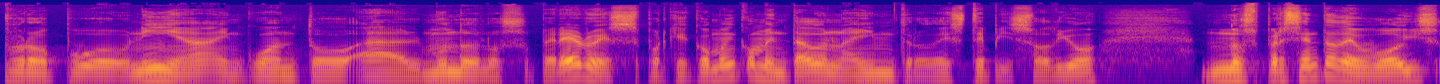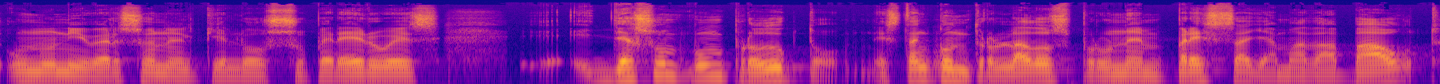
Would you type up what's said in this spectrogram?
proponía en cuanto al mundo de los superhéroes, porque como he comentado en la intro de este episodio, nos presenta The Voice un universo en el que los superhéroes eh, ya son un producto, están controlados por una empresa llamada Bout,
